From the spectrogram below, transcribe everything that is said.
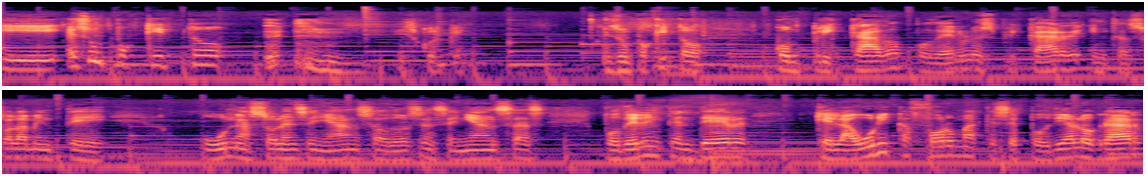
Y es un poquito, disculpe, es un poquito complicado poderlo explicar en tan solamente una sola enseñanza o dos enseñanzas, poder entender que la única forma que se podría lograr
